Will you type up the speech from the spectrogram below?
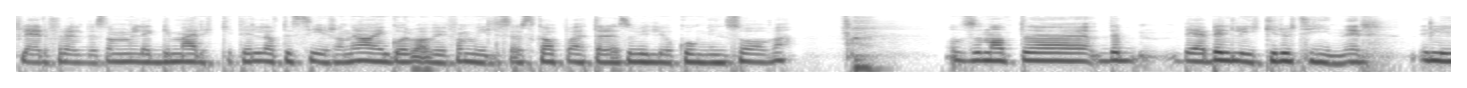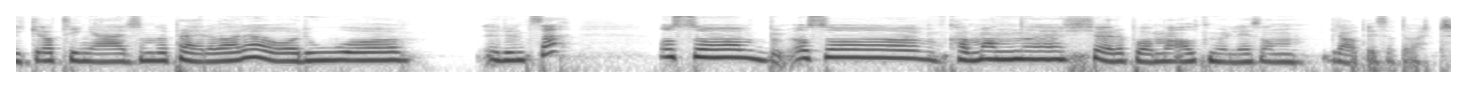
flere foreldre som legger merke til, at de sier sånn ja, i går var vi i familieselskap, og etter det så ville jo ikke ungen sove. Og sånn at eh, det, Babyer liker rutiner. De liker at ting er som det pleier å være, og ro og rundt seg. Og så, og så kan man eh, kjøre på med alt mulig sånn gradvis etter hvert.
